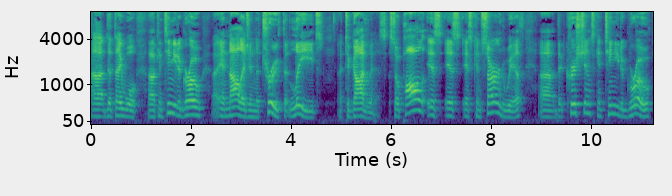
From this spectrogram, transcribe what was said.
Uh, that they will uh, continue to grow uh, in knowledge and the truth that leads uh, to godliness. So Paul is is is concerned with uh, that Christians continue to grow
